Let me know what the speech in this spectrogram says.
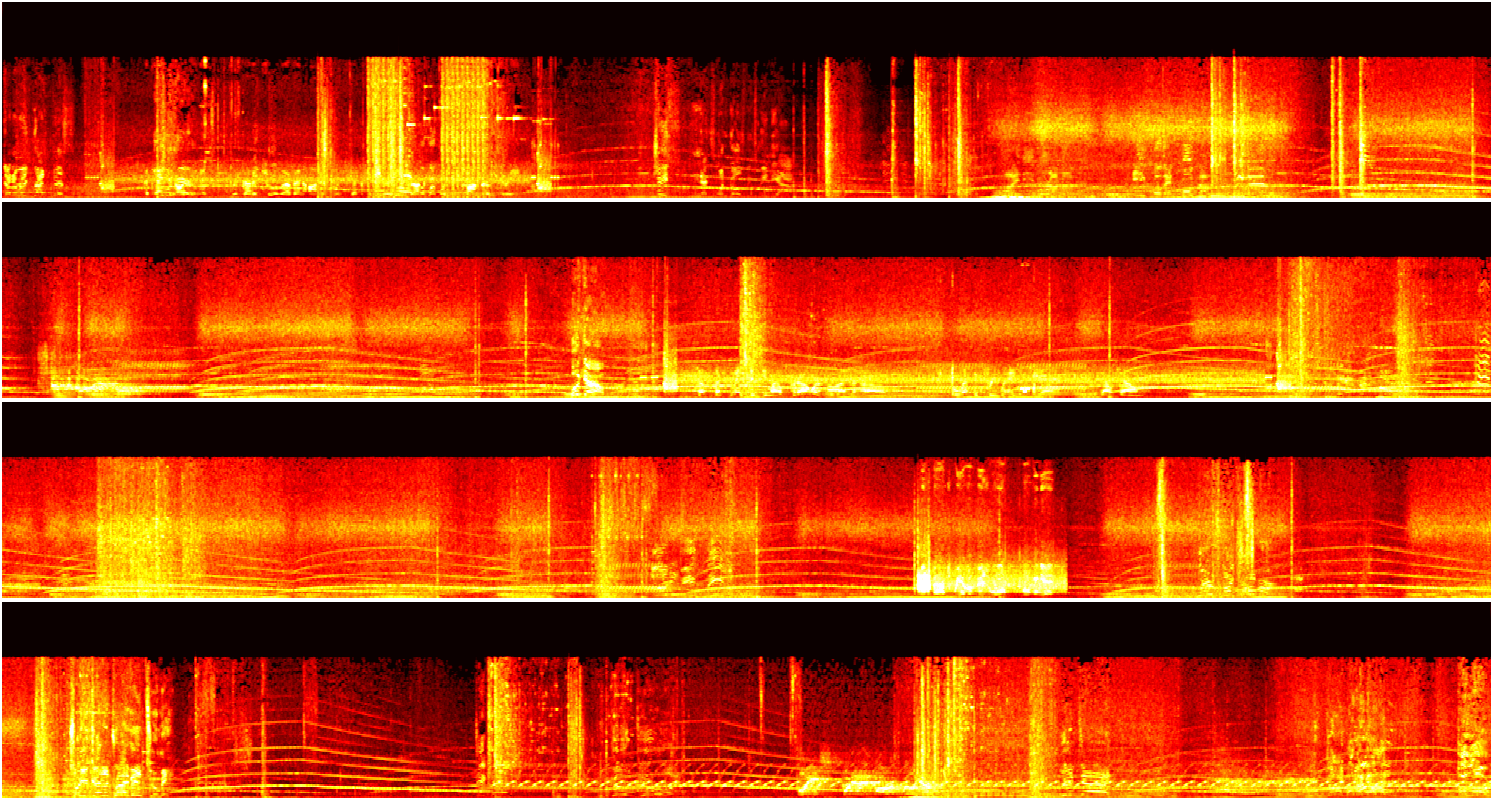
You're gonna regret this! Attention. We've got a 211 on a six security truck. Spawn code 3. Jeez! Next one goes between the eyes. I need Bravo. Hijo de puta! Look Suspect doing 50 miles per hour. On um, Olympic Freeway. In downtown. Dispatch, we have a visual. Moving in. Where's my cover? So you're gonna drive into me? Please, put it in park, will ya? You're dead! God, oh my God! Oh Lord!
